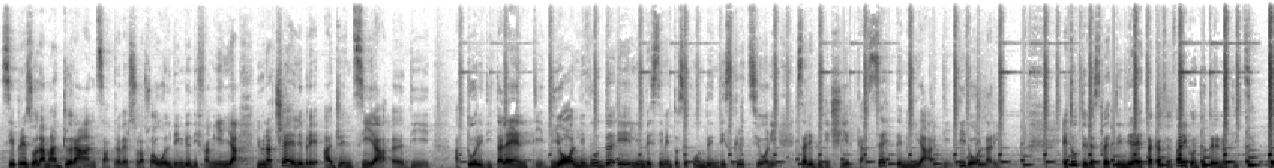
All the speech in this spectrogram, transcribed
si è preso la maggioranza attraverso la sua holding di famiglia di una celebre agenzia eh, di attori di talenti di Hollywood e l'investimento secondo indiscrezioni sarebbe di circa 7 miliardi di dollari. È tutto, vi aspetto in diretta a Caffè Affari con tutte le notizie.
